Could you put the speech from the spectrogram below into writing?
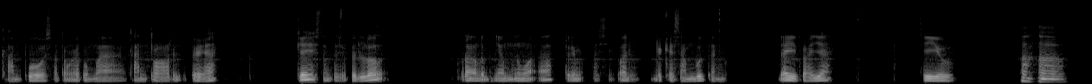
kampus atau enggak rumah kantor gitu ya. Oke sampai situ dulu. Kurang lebihnya mohon maaf. Terima kasih. Waduh udah sambutan. Udah itu aja. See you. Haha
